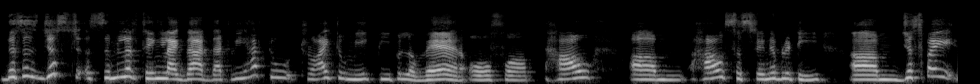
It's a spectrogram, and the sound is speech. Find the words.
this is just a similar thing like that that we have to try to make people aware of uh, how um, how sustainability um, just by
